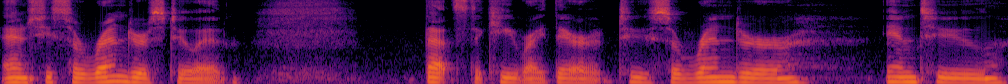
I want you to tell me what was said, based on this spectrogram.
and she surrenders to it. That's the key right there to surrender into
